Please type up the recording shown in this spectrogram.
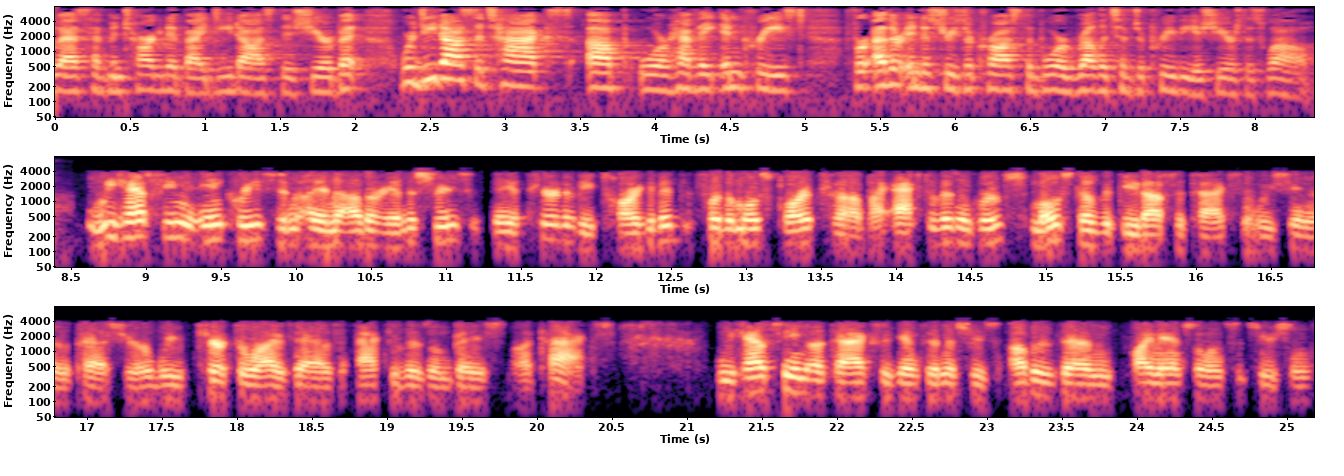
U.S. have been targeted by DDoS this year, but were DDoS attacks up or have they increased for other industries across the board relative to previous years as well? We have seen an increase in, in other industries. They appear to be targeted for the most part uh, by activism groups. Most of the DDoS attacks that we've seen in the past year we've characterized as activism based attacks. We have seen attacks against industries other than financial institutions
